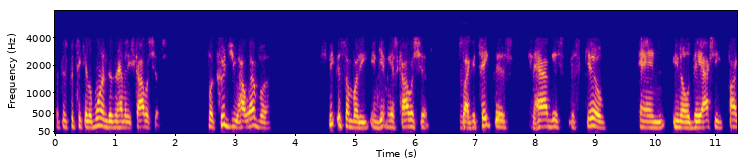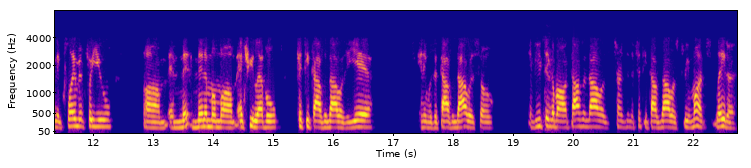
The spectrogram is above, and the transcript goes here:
but this particular one doesn't have any scholarships. But could you, however, speak to somebody and get me a scholarship so I could take this and have this this skill, and you know they actually find employment for you, um, and mi- minimum um, entry level fifty thousand dollars a year, and it was a thousand dollars. So if you think yeah. about a thousand dollars turns into fifty thousand dollars three months later,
